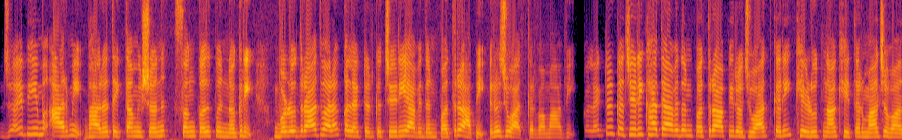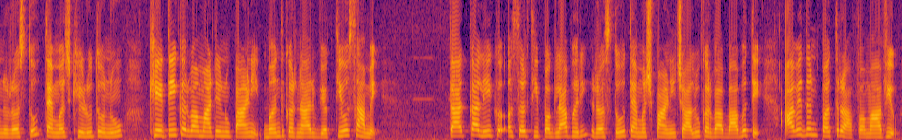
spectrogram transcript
જય ભીમ આર્મી, ભારત એકતા મિશન, સંકલ્પ નગરી, વડોદરા દ્વારા કલેક્ટર કચેરી આવેદનપત્ર આપી રજૂઆત કરવામાં આવી. કલેક્ટર કચેરી ખાતે આવેદનપત્ર આપી રજૂઆત કરી ખેડૂતના ખેતરમાં જવાનો રસ્તો તેમજ ખેડૂતોનું ખેતી કરવા માટેનું પાણી બંધ કરનાર વ્યક્તિઓ સામે તાત્કાલિક અસરથી પગલાં ભરી રસ્તો તેમજ પાણી ચાલુ કરવા બાબતે આવેદનપત્ર આપવામાં આવ્યું.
